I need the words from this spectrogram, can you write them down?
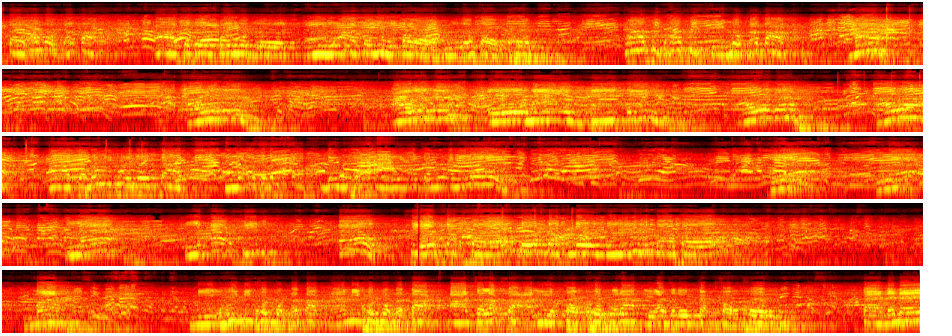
แต่ถ้าหมดหน้าตักอาจจะเดินไปหมดเลย หรืออาจจะอยู่ต่อเหลือสองคน ห้าสิบห้าสิบหนีหมดหน้าตักมาเอายังไงเอายังไงเอมีนบีปิงเอายังไงเอาละอาจจะไม่มีใครเดินกลับหรืออาจจะเดินกลับหนึ่งคนหรืออาจจะอันนี้เลยและและและและสีแล้วสีเดินกลับสองเดินกลับหนึ่งหรืออยู่ต่อสองมา มีอุ้ยมีคนหมดหน้าตักนะ มีคนหมดหน้าตัก อาจจะรักษาเหลือสองคนก็ได้หรืออาจจะเดินกลับสองคน แต่แน่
